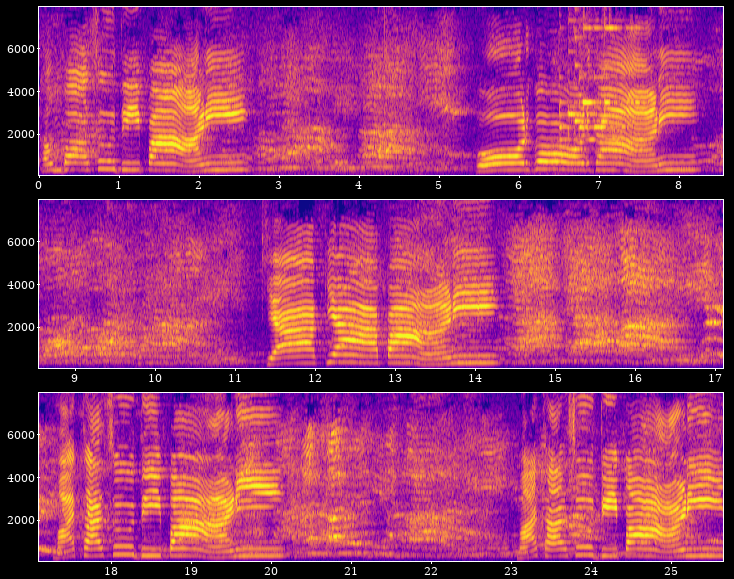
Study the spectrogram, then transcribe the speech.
ખંભા સુધી પાણી ગોળ ગોળ ધાણી ક્યાં ક્યાં પાણી? માથા સુધી પાણી. માથા સુધી પાણી.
